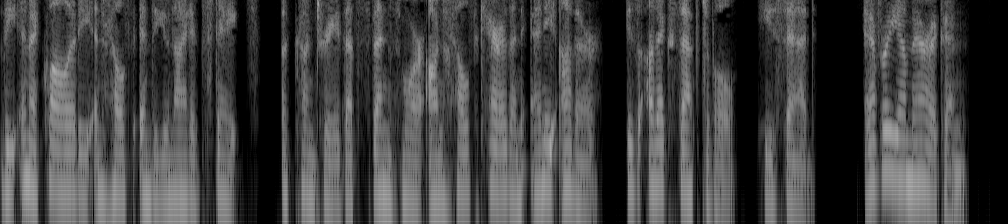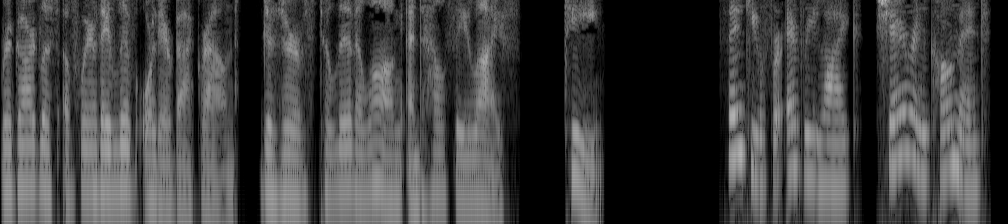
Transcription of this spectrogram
The inequality in health in the United States, a country that spends more on health care than any other, is unacceptable, he said. Every American, regardless of where they live or their background, deserves to live a long and healthy life. T. Thank you for every like, share and comment,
